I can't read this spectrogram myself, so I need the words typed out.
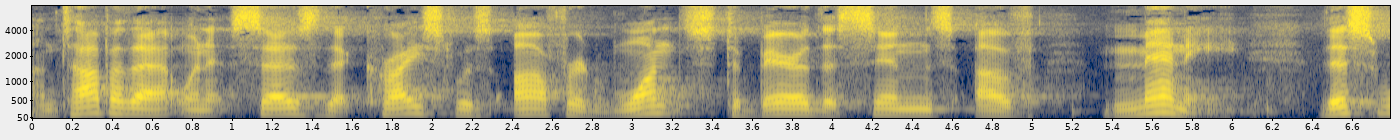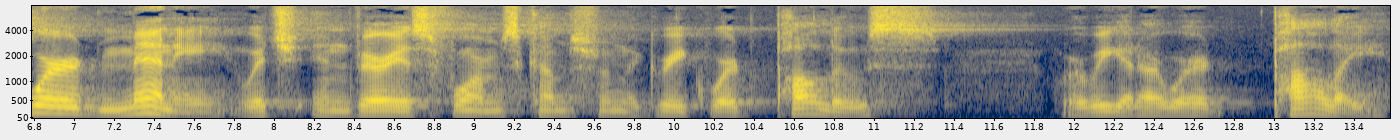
on top of that, when it says that Christ was offered once to bear the sins of many, this word many, which in various forms comes from the Greek word polus, where we get our word poly,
